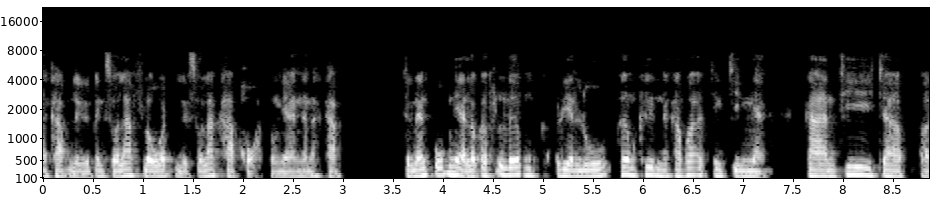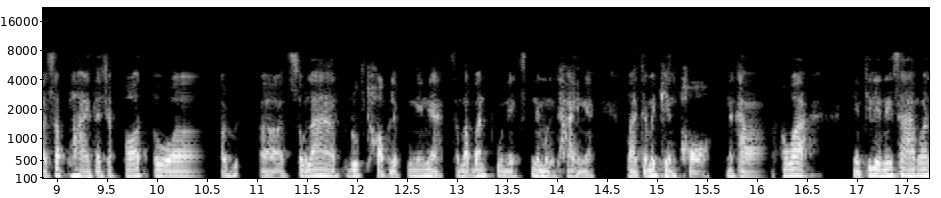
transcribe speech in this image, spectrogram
นะครับหรือเป็น solar float หรือ solar carport ตรงนี้นะครับ จากนั้นปุ๊บเนี่ยเราก็เริ่มเรียนรู้เพิ่มขึ้นนะครับว่าจริงๆเนี่ยการที่จะซัพพลายแต่เฉพาะตัว solar rooftop อะไรพวกนี้เนี่ยสำหรับบ้านปู Next ในเมืองไทยเนี่ยอาจจะไม่เพียงพอนะครับ เพราะว่า อย่างที่เรียนได้ทราบว่า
